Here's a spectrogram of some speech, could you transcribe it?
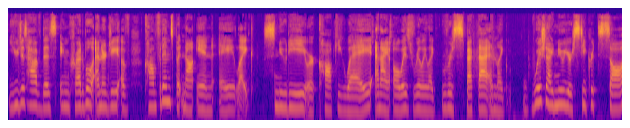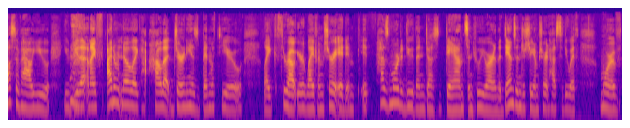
you just have this incredible energy of confidence, but not in a like snooty or cocky way. And I always really like respect that and like wish I knew your secret sauce of how you you do that. And I I don't know like how that journey has been with you like throughout your life. I'm sure it it has more to do than just dance and who you are in the dance industry. I'm sure it has to do with more of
